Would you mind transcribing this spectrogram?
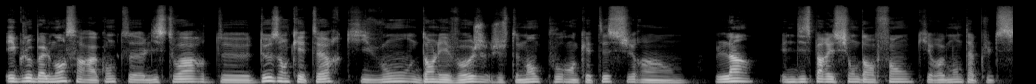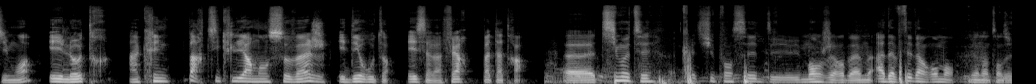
Et globalement, ça raconte euh, l'histoire de deux enquêteurs qui vont dans les Vosges justement pour enquêter sur un l'un une disparition d'enfant qui remonte à plus de six mois et l'autre un crime particulièrement sauvage et déroutant. Et ça va faire patatras. Euh, Timothée, qu'as-tu pensé des mangeurs d'âme Adapté d'un roman, bien entendu.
